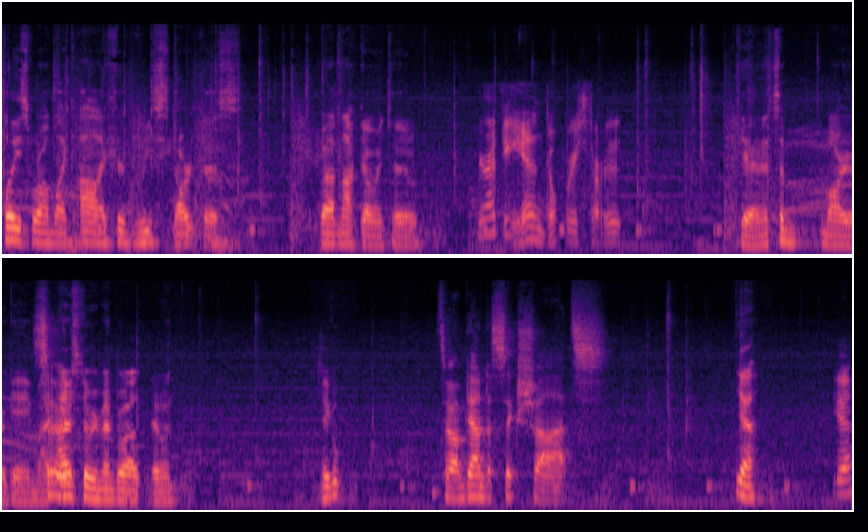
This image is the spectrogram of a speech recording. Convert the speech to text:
place where I'm like, oh, I should restart this, but I'm not going to. You're at the end. Don't restart it. Yeah, and it's a Mario game. So- I, I still remember what I was doing. There. So I'm down to six shots. Yeah, Yeah.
